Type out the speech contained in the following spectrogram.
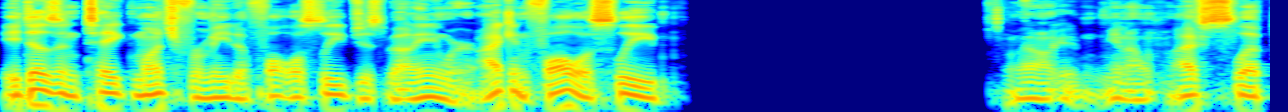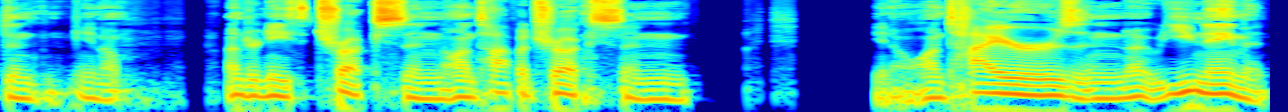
it doesn't take much for me to fall asleep just about anywhere. I can fall asleep. Well, you know, I've slept in, you know, underneath trucks and on top of trucks and, you know, on tires and uh, you name it.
